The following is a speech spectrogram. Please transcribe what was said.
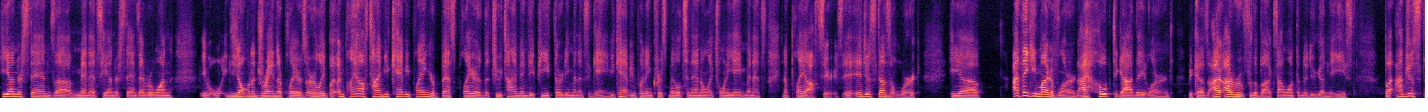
he understands uh, minutes. He understands everyone you don't want to drain their players early. But in playoff time, you can't be playing your best player, the two-time MVP, 30 minutes a game. You can't be putting Khris Middleton in only 28 minutes in a playoff series. It, it just doesn't work. He, uh, I think he might have learned. I hope to God they learned because I, I root for the Bucks. I want them to do good in the East. But I'm just,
